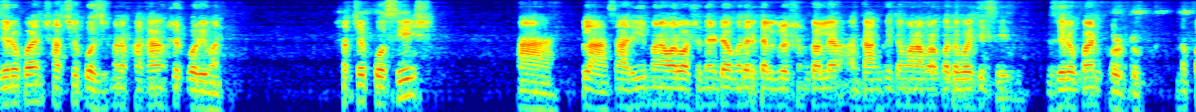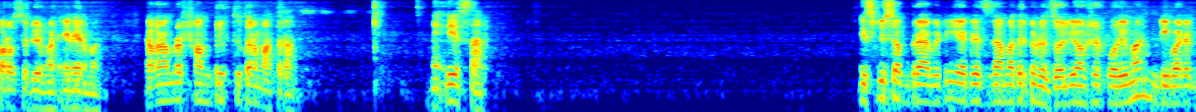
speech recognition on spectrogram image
জিরো পয়েন্ট সাতশো পঁচিশ মানে ফাঁকা অংশের পরিমাণ। সাতশো পঁচিশ প্লাস আর ইর মানে আমার বসানো। এটা আমাদের ক্যালকুলেশন করলে কাঙ্ক্ষিত মান আমরা কত পাইতেছি? জিরো পয়েন্ট ফোর টু পরশটির মান এন এর মান। এখন আমরা সম্পৃক্ততার মাত্রা এস আর স্পিস অফ গ্র্যাভিটি এটা হচ্ছে আমাদের কিন্তু জলীয় অংশের পরিমাণ ডিভাইডেড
